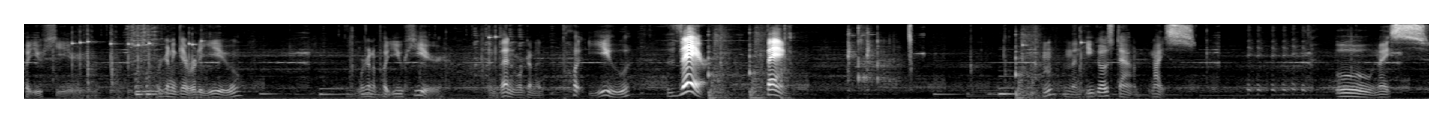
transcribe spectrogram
put you here. We're gonna get rid of you. We're gonna put you here. And then we're gonna put you there. Bang. Hmm, and then he goes down. Nice. Ooh, nice.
